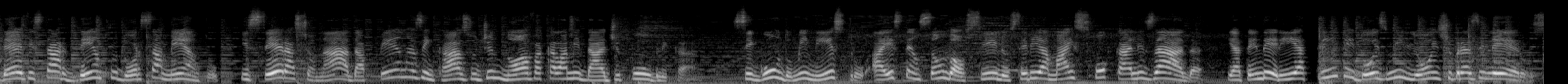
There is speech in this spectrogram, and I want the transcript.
deve estar dentro do orçamento e ser acionada apenas em caso de nova calamidade pública. Segundo o ministro, a extensão do auxílio seria mais focalizada e atenderia a 32 milhões de brasileiros,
